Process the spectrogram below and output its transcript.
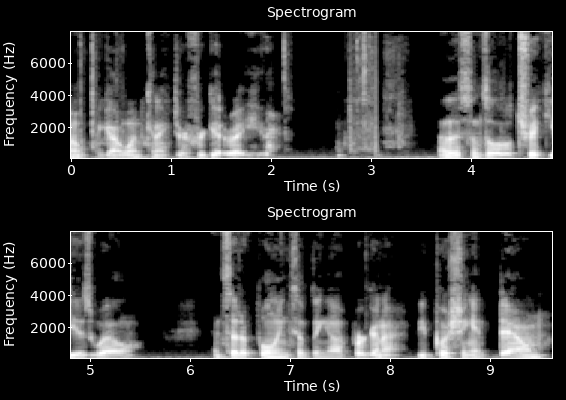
Oh, we got one connector, forget right here. Now this one's a little tricky as well. Instead of pulling something up, we're gonna be pushing it down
